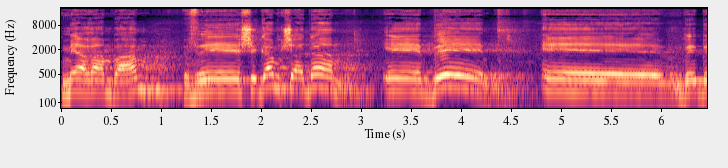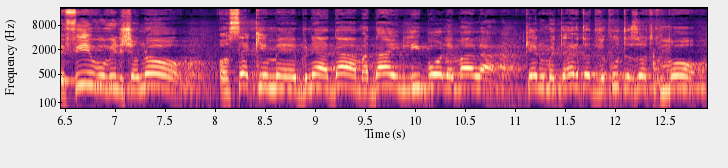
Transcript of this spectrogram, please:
מהרמב"ם ושגם כשאדם אה, ב... אה, בפיו ובלשונו עוסק עם אה, בני אדם עדיין ליבו למעלה. כן הוא מתאר את הדבקות הזאת כמו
